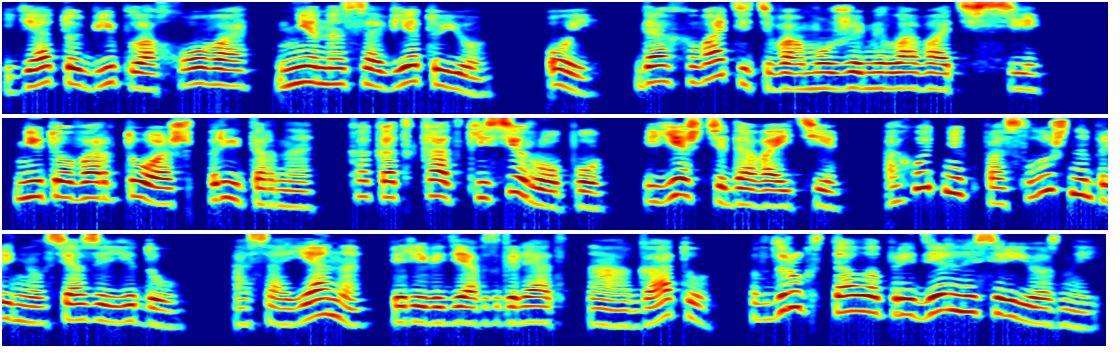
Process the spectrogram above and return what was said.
Я тоби плохого не насоветую. Ой, да хватит вам уже миловать си. Не то во рту аж приторно, как от катки сиропу. Ешьте давайте. Охотник послушно принялся за еду. А Саяна, переведя взгляд на Агату, вдруг стала предельно серьезной.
